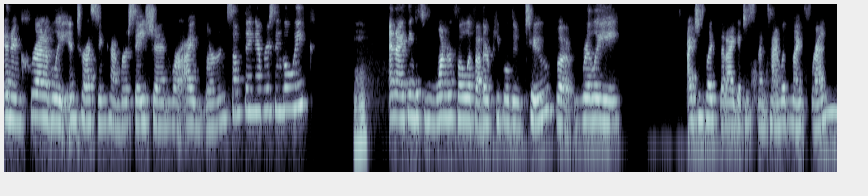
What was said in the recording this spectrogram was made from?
an incredibly interesting conversation where I learn something every single week. Mm-hmm. And I think it's wonderful if other people do too, but really, I just like that I get to spend time with my friend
